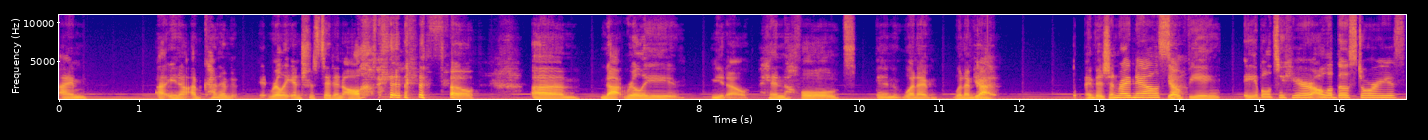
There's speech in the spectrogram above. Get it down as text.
I'm, uh, you know, I'm kind of really interested in all of it. so, um, not really, you know, pinholed in what I've what I've Yeah. got my vision right now. So Yeah. being able to hear all of those stories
